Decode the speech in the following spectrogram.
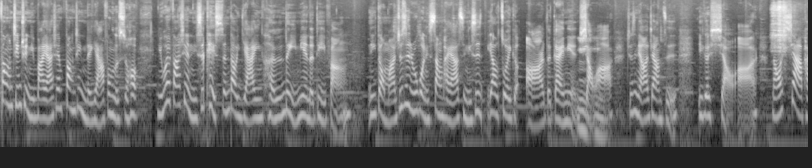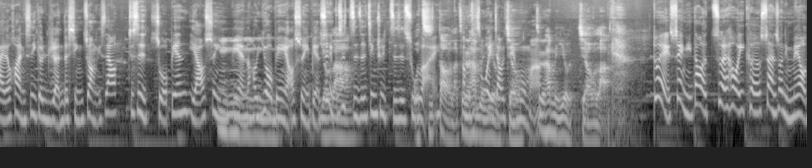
放进去，你把牙线放进你的牙缝的时候，你会发现你是可以伸到牙龈很里面的地方。你懂吗？就是如果你上排牙齿，你是要做一个 R 的概念，小 R，嗯嗯，就是你要这样子一个小 R，然后下排的话，你是一个人的形状，你是要就是左边也要顺一遍，然后右边也要顺一遍，所以你不是直直进去，直直出来。我知道了，这个他们是未教节目吗？这个他们也有教啦。对，所以你到了最后一颗，虽然说你没有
